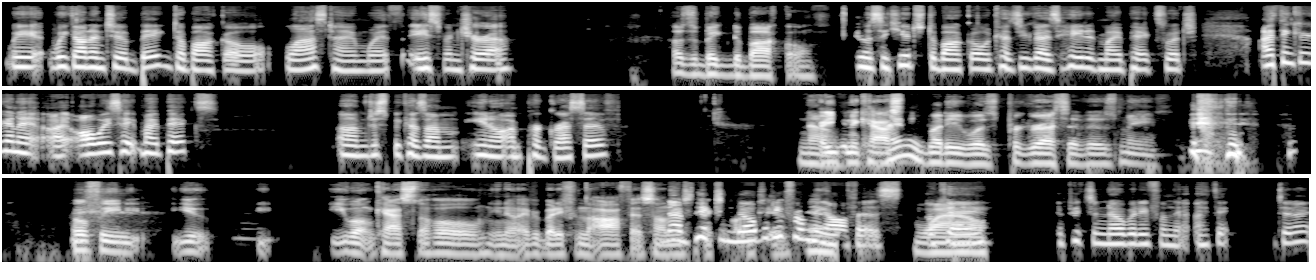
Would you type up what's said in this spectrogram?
We we got into a big debacle last time with Ace Ventura. That was a big debacle. It was a huge debacle because you guys hated my picks, which I think you're gonna. I always hate my picks, um, just because I'm, you know, I'm progressive. No. Are you going to if cast? anybody was progressive, it was me. Hopefully, you you- you won't cast the whole, you know, everybody from the office on No, I picked next nobody too. from the office. Wow. Okay, I picked nobody from the. I think did I?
